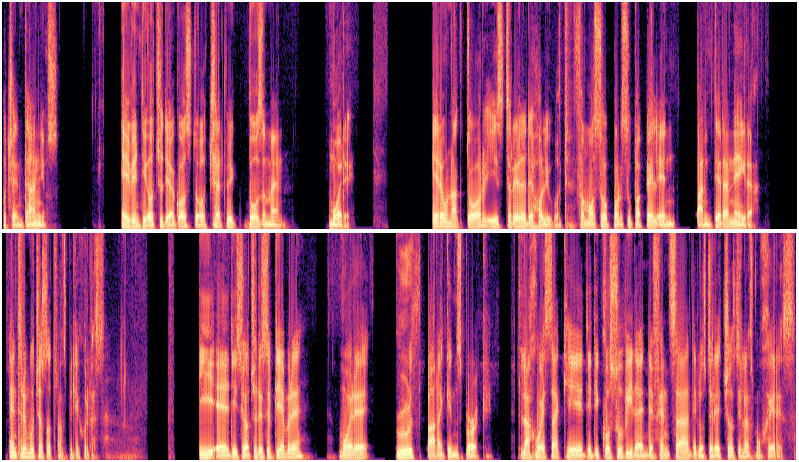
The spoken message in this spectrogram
80 años. El 28 de agosto, Chadwick Boseman muere. Era un actor y estrella de Hollywood, famoso por su papel en Pantera Negra, entre muchas otras películas. Y el 18 de septiembre muere Ruth Bader Ginsburg, la jueza que dedicó su vida en defensa de los derechos de las mujeres.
